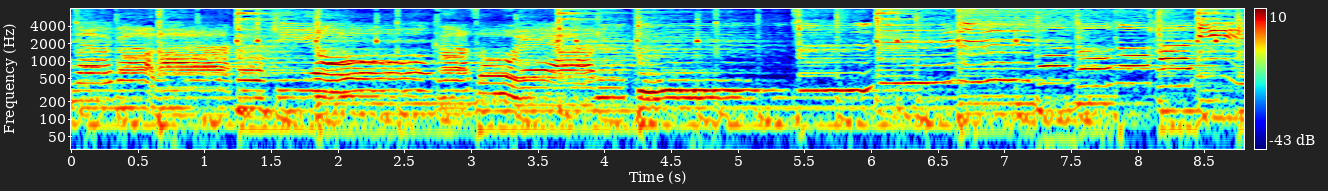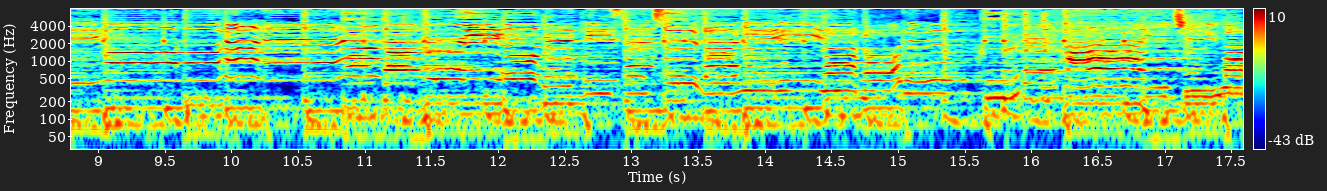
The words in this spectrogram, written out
ながら時を数え歩く。つぶることの葉に彩られ秋のべ季節何踊るくれはい一枚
